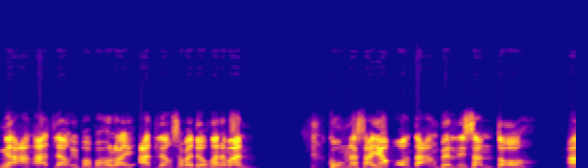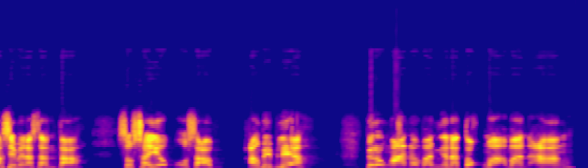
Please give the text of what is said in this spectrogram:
nga ang adlaw ipapahulay, adlaw Sabado. Nga naman, kung nasayop unta ang Birnis Santo, ang Semana Santa, so sayop usab ang Biblia. Pero nga naman nga natukma man ang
